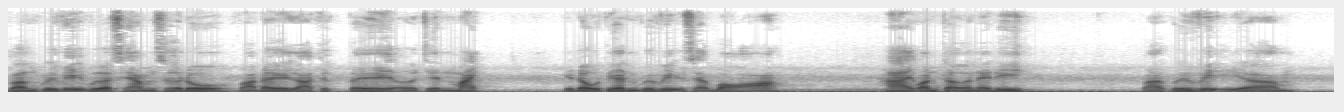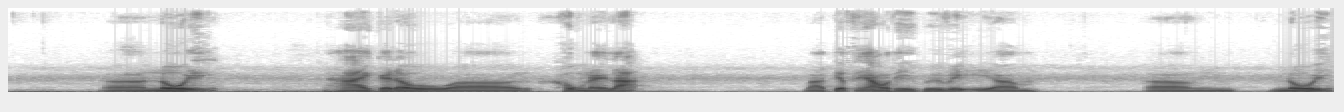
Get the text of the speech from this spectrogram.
Vâng quý vị vừa xem sơ đồ và đây là thực tế ở trên mạch. Thì đầu tiên quý vị sẽ bỏ hai con trở này đi và quý vị uh, uh, nối hai cái đầu uh, không này lại. Và tiếp theo thì quý vị uh, uh, nối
